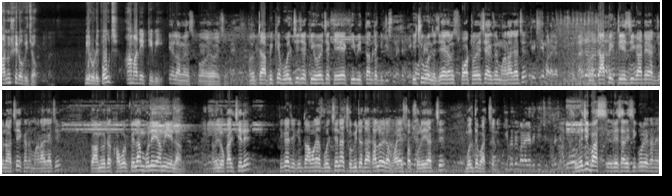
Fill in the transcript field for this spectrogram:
মানুষের অভিযোগ। ব্যুরো রিপোর্ট আমাদের টিভি। এলাম হয়েছে? আমি ট্রাফিককে বলছি যে কি হয়েছে কে কি বৃত্তান্ত কিছু কিছু বলতে যে এখানে স্পট হয়েছে একজন মারা গেছে। ট্রাফিক টিএসজি গার্ডে একজন আছে এখানে মারা গেছে। তো আমি ওটা খবর পেলাম বলেই আমি এলাম। আমি লোকাল ছেলে ঠিক আছে? কিন্তু আমাকে বলছে না ছবিটা দেখাল এরা ভয়ে সব সরে যাচ্ছে বলতে পারছে না। কীভাবে মারা গেছে কিছু শুনেছেন? শুনেছি বাস রেসারেসি করে এখানে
